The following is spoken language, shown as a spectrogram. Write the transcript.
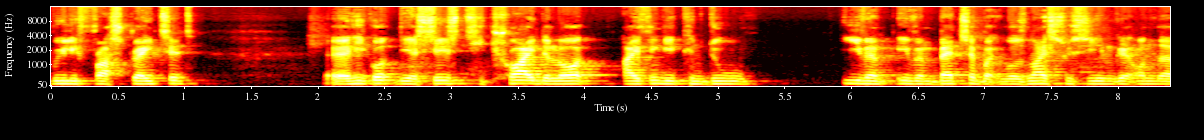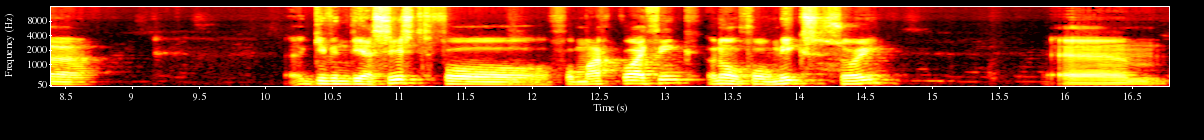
really frustrated. Uh, he got the assist. He tried a lot. I think he can do even even better. But it was nice to see him get on the giving the assist for for Marco. I think no for Mix. Sorry. Um,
